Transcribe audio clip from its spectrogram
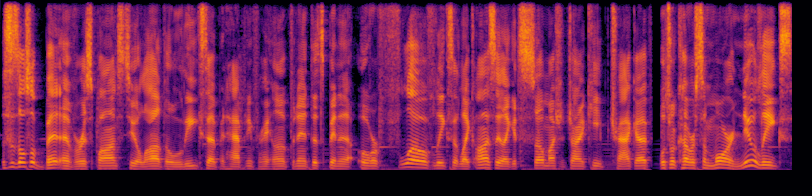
This is also a bit of a response to a lot of the leaks that have been happening for Halo Infinite. That's been an overflow of leaks that like honestly like it's so much to try to keep track of, which will cover some more new leaks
